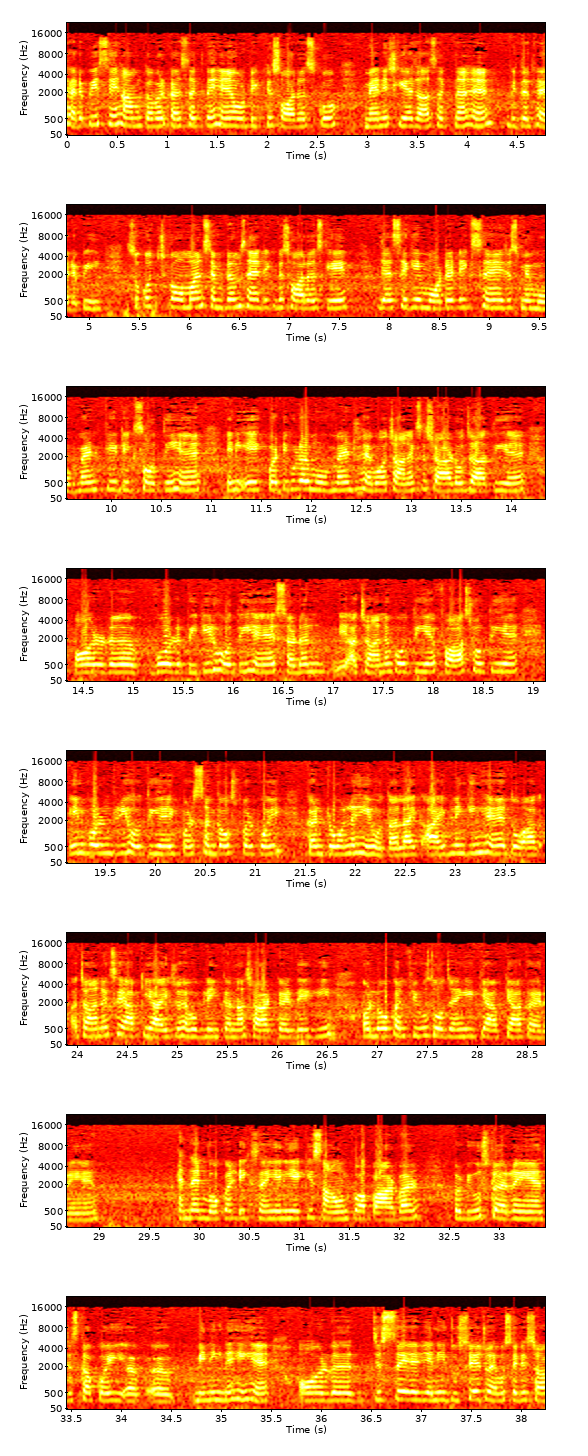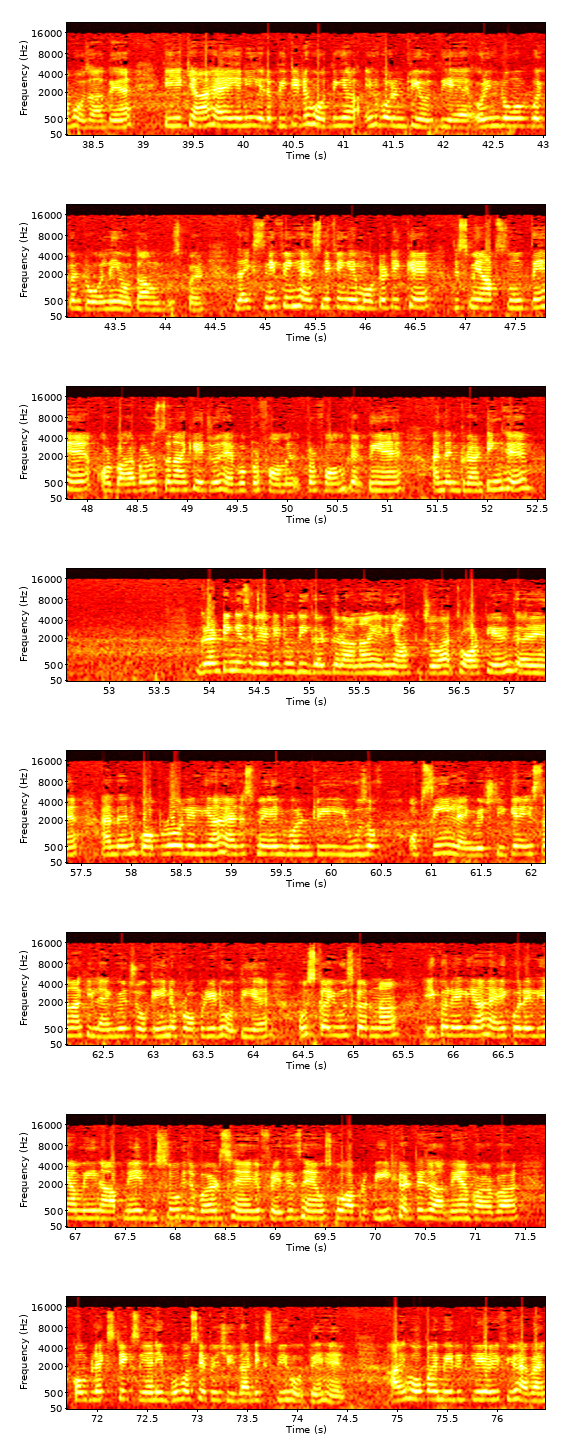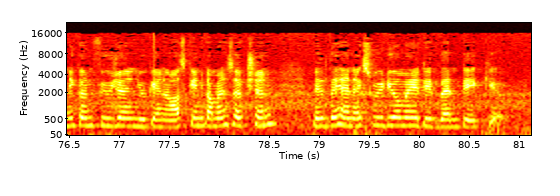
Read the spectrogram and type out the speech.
थेरेपी से हम कवर कर सकते हैं और टिक डिसऑर्डर्स को मैनेज किया जा सकता है विद थेरेपी सो कुछ कॉमन सिम्टम्स हैं टिक डिसऑर्डर्स के, जैसे कि मोटर टिक्स हैं, जिसमें मूवमेंट की टिक्स होती हैं, यानी एक पर्टिकुलर मूवमेंट जो है वो अचानक से स्टार्ट हो जाती है और वो रिपीटेड होती है सडन अचानक होती है फास्ट होती है इनवॉल्ट्री होती है, एक पर्सन का उस पर कोई कंट्रोल नहीं होता. लाइक आई ब्लिंकिंग है तो अचानक से आपकी आई जो है वो ब्लिंक करना स्टार्ट कर देगी और लोग कन्फ्यूज़ हो जाएँगे कि आप क्या कर रहे हैं. एंड देन वोकल टिक्स हैं, यानी ये कि साउंड को आप बार बार प्रोड्यूस कर रहे हैं, जिसका कोई मीनिंग नहीं है और जिससे यानी दूसरे जो है वो से डिस्टर्ब हो जाते हैं कि ये क्या है, यानी ये रिपीटेड होती है इनवॉल्ट्री होती है और इन लोगों को कोई कंट्रोल नहीं होता उस पर। लाइक स्निफिंग है स्निफिंग है मोटर टिक है, जिसमें आप सूंघते हैं और बार बार उस तरह के जो है वो परफॉर्म करते हैं। एंड देन ग्रंटिंग है grunting is related to the गड़गड़ाना यानी आप जो है थ्रॉट क्लियर कर रहे हैं एंड देन कॉपरो ले लिया है जिसमें involuntary use of obscene language ठीक है इस तरह की लैंग्वेज जो कि इनअप्रोप्रिएट होती है उसका यूज़ करना इक्वल ले लिया है इक्वल ले लिया मीन आपने दूसरों के जो वर्ड्स हैं जो फ्रेजेस हैं उसको आप रिपीट करते जाते हैं बार बार कॉम्प्लेक्स टिक्स यानी बहुत से पेचीदा टिक्स भी होते हैं I hope I made it clear if you have any confusion you can ask in comment section मिलते हैं नेक्स्ट वीडियो में टिल देन टेक केयर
